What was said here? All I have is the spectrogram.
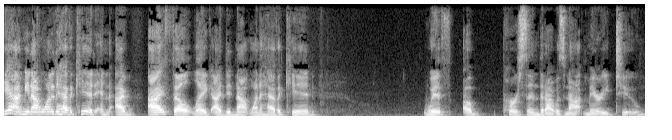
Yeah, I mean, I wanted to have a kid, and I I felt like I did not want to have a kid with a person that I was not married to,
